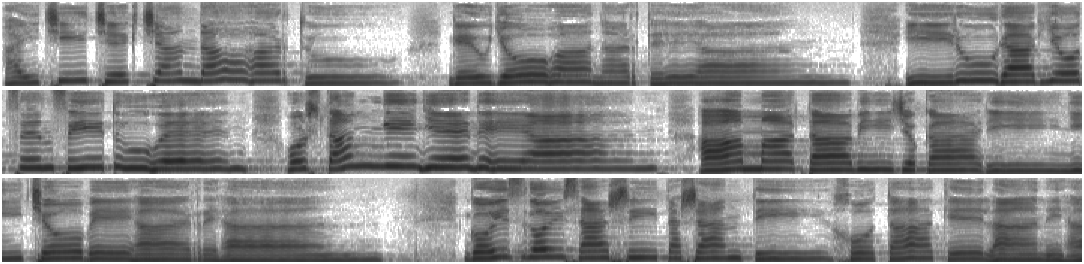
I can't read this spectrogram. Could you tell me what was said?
Aitxitxek txanda hartu geu joan artean. Irurak jotzen zituen ostan ginenean, ama eta bilokari nitxo beharrean. Goiz goiz asita santi jotak elanean.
